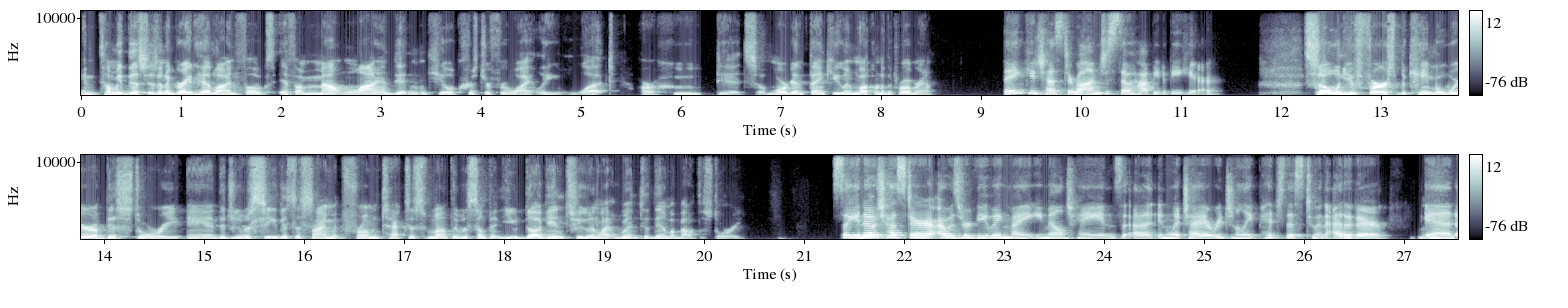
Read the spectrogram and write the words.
And tell me this isn't a great headline, folks. If a mountain lion didn't kill Christopher Whiteley, what or who did. So, Morgan, thank you and welcome to the program. Thank you, Chester. Well, I'm just so happy to be here. So, when you first became aware of this story, and did you receive this assignment from Texas Monthly? Was something you dug into and like went to them about the story? So, you know, Chester, I was reviewing my email chains uh, in which I originally pitched this to an editor. Mm-hmm. And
